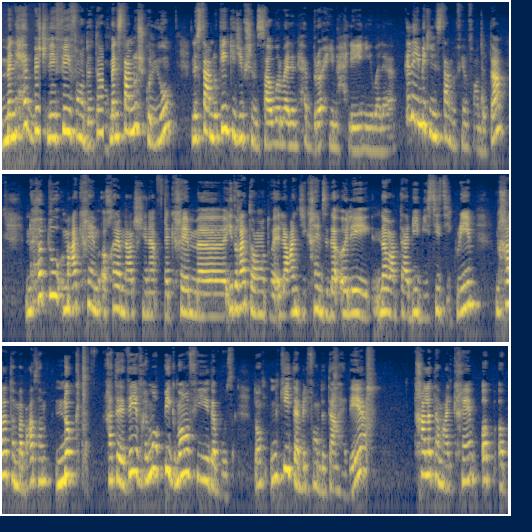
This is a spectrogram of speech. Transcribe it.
ما نحبش l'effet fond de teint ما نستعملوش كل يوم. نستعملو كان كي نجيبش نصور ولا نحب روحي محليني ولا كلمات اللي نستعملو فيهم fond de teint نحطو مع كريم أخرى ما نعرفش أنا. crème hydratante ولا عندي كريم زاده أولي نوع تاع BB CC crème. نخلطهم مع بعضهم. نكته خاطر هذايا vraiment pigment في دبوزه donc نكيتا بال fond de teint هذايا خلطها مع ال crème hop hop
